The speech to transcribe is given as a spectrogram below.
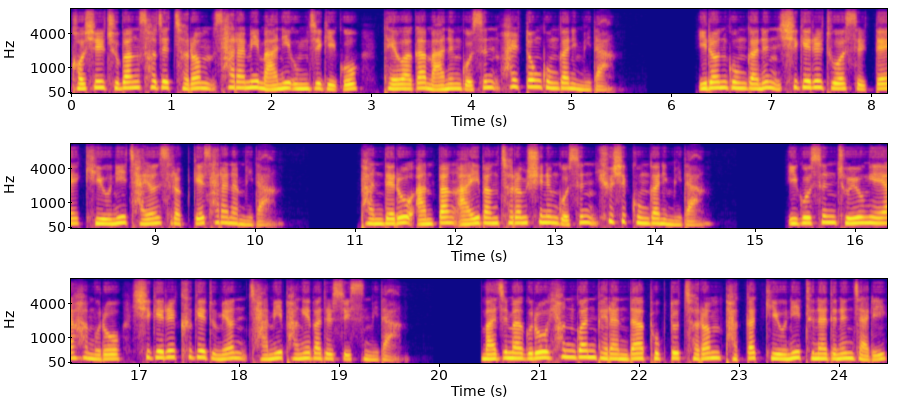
거실, 주방, 서재처럼 사람이 많이 움직이고 대화가 많은 곳은 활동 공간입니다. 이런 공간은 시계를 두었을 때 기운이 자연스럽게 살아납니다. 반대로 안방 아이방처럼 쉬는 곳은 휴식 공간입니다. 이곳은 조용해야 하므로 시계를 크게 두면 잠이 방해받을 수 있습니다. 마지막으로 현관 베란다 복도처럼 바깥 기운이 드나드는 자리,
